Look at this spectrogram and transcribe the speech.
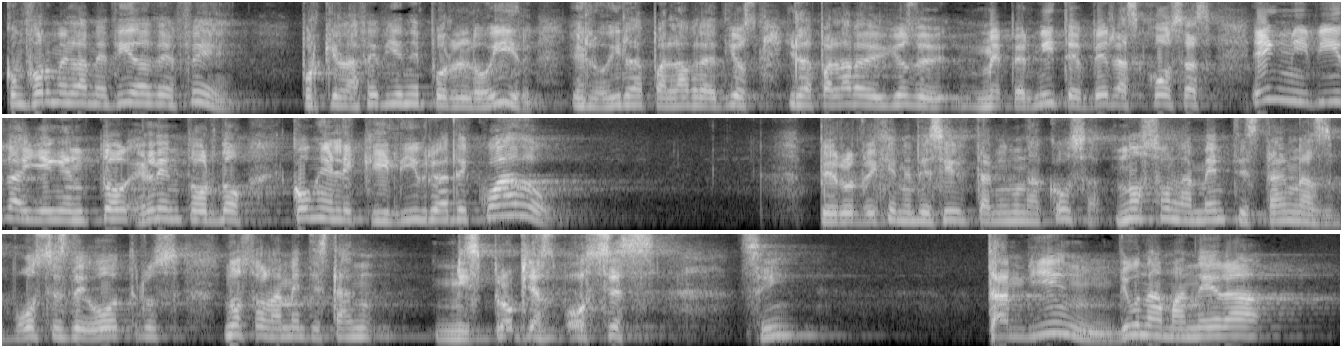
conforme a la medida de fe, porque la fe viene por el oír, el oír la palabra de Dios. Y la palabra de Dios me permite ver las cosas en mi vida y en el entorno con el equilibrio adecuado. Pero déjenme decir también una cosa, no solamente están las voces de otros, no solamente están mis propias voces, ¿sí? También de una manera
